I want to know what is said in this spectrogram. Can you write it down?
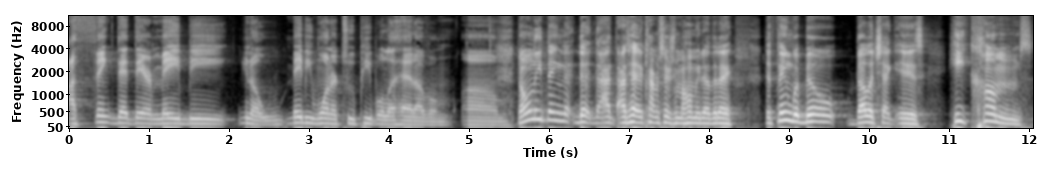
I think that there may be, you know, maybe one or two people ahead of them. Um, The only thing that, that I, I had a conversation with my homie the other day. The thing with Bill Belichick is he comes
